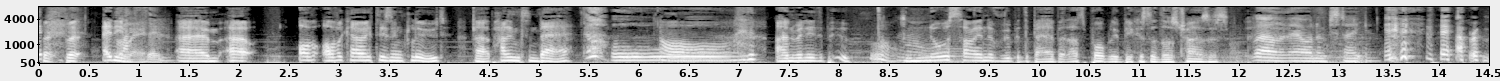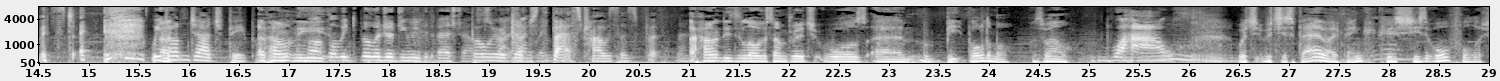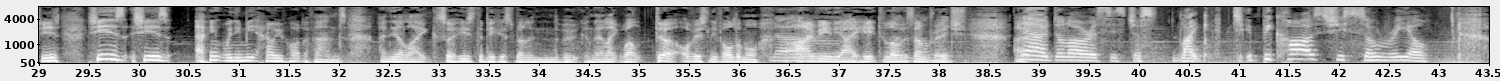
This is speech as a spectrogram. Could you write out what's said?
But, but anyway, um, uh, other characters include uh, Paddington Bear oh. and Winnie the Pooh. oh. No sign of Rupert the Bear, but that's probably because of those trousers. Well, they're on a mistake. they are a mistake. We Uh, don't judge people. Apparently, But, but, we, but we're judging Rupert the Bear's trousers. but we were right, judged frankly. the best trousers, but no. apparently Dolores Umbridge was um, beat Voldemort as well. Wow. which which is fair, I think, because she's awful. She is she is she is. I think when you meet Harry Potter fans and you're like, so who's the biggest villain in the book? And they're like, well, duh, obviously Voldemort. No. I really I hate Dolores Umbridge. Umbridge. Uh, no, Dolores is just like because she's so real.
